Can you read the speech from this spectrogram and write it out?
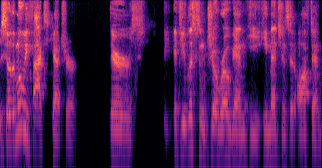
A... so the movie Foxcatcher, there's if you listen to Joe Rogan, he he mentions it often.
